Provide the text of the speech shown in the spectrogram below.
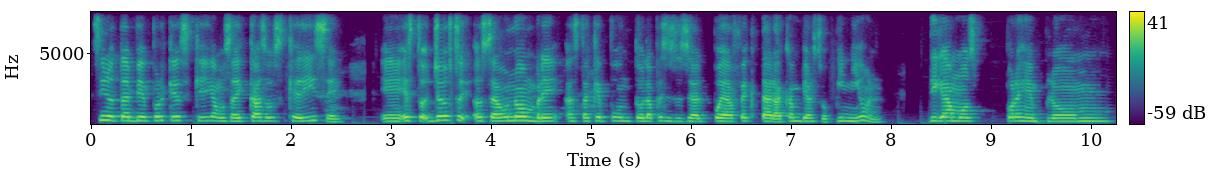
sino también porque es que, digamos, hay casos que dicen, eh, esto, yo soy, o sea, un hombre, hasta qué punto la presión social puede afectar a cambiar su opinión. Digamos, por ejemplo, mm,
